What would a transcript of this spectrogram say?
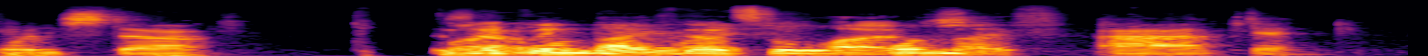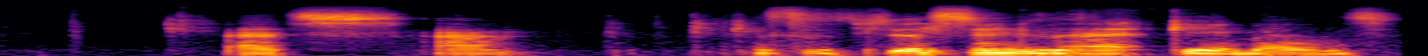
one stock? Is Like, that one what- knife. that's the lives. One knife. Ah, okay. That's um. This is Keep as soon as the that. game ends.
